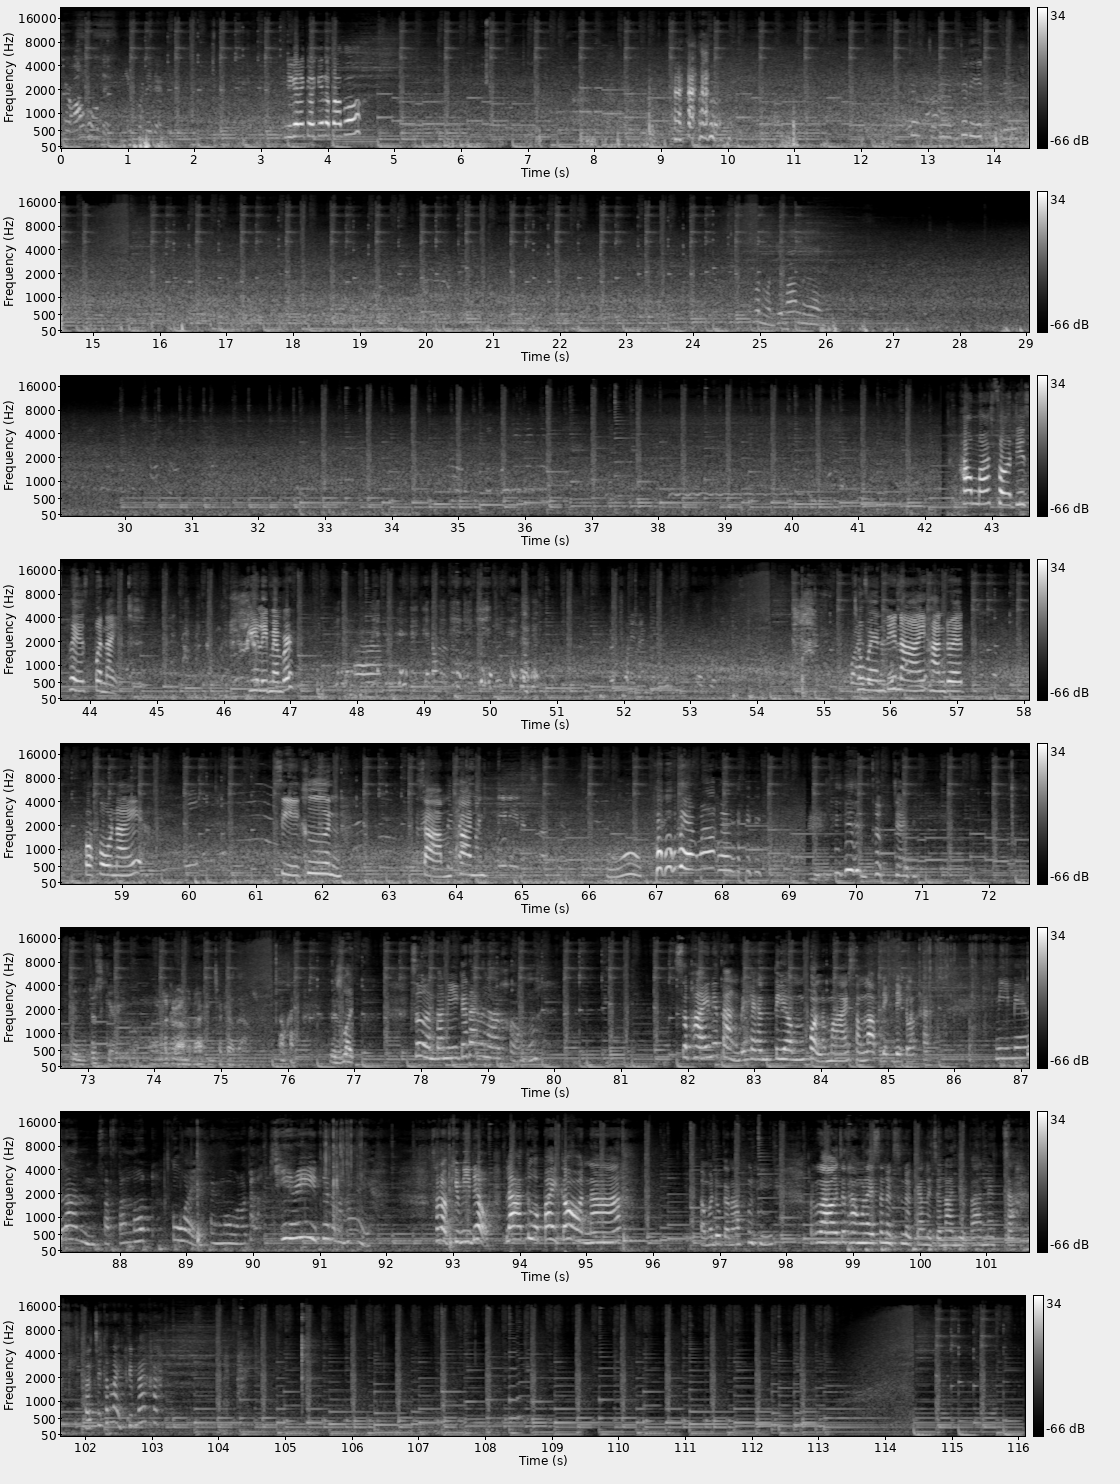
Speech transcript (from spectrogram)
Here, I'll hold it and you put it in. You gonna go get a bubble? มือนเหมือนที่บ้านเลย How much for this place per night? Do you remember? Twenty nine hundred for four night สี่คืนสามพัน Cleaning and stuff too. โอ้โหแพงมากเลยตกใจ Didn't just scare you. Uh, Look around the back and check out the house. โอเค There's like ส่วนตอนนี้ก็ได้เวลาของ สไปในต่างแดนเตรียมผลไม้สำหรับเด็กๆแล้วค่ะ มีเมลอน สับปะรด กล้วย แตงโม แล้วก็เชอรี่เพื่อนเอามาให้สำหรับคลิปนี้เดี๋ยวลาตัวไปก่อนนะ เรามาดูกันว่าพรุ่งนี้ เราจะทำอะไรสนุกๆกันหรือจะนอนอยู่บ้านนะจ๊ะ แล้วเจอกันใหม่คลิปหน้าค่ะ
